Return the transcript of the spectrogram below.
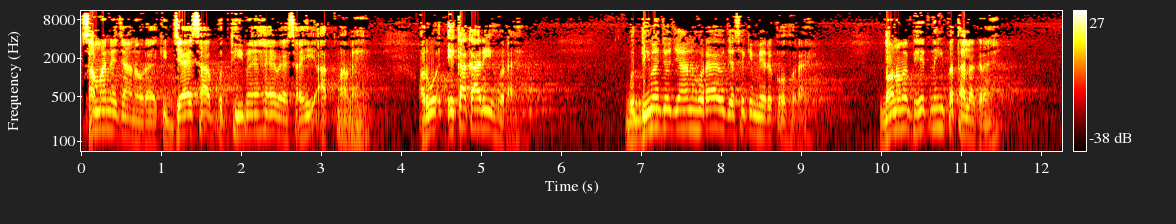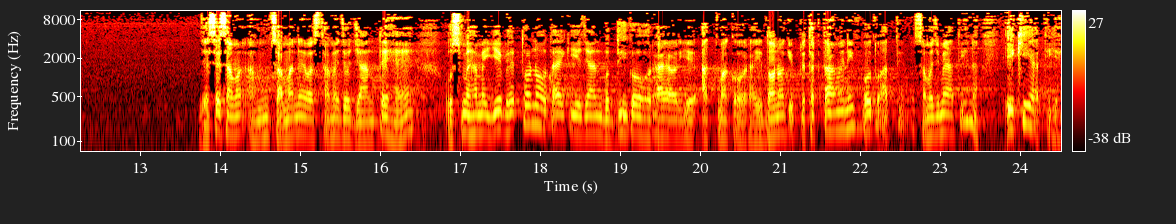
सामान्य ज्ञान हो रहा है कि जैसा बुद्धि में है, वैसा ही आत्मा में है, और वो एकाकारी हो रहा है। बुद्धि में जो ज्ञान हो रहा है, वो जैसे कि मेरे को हो रहा है। दोनों में भेद नहीं पता लग रहा है। जैसे हम सामान्य अवस्था में जो जानते हैं, उसमें हमें ये भेद थोड़ा होता है कि ये ज्ञान बुद्धि को हो रहा है और ये आत्मा को हो रहा है। दोनों की पृथकता हमें नहीं बहुत आती, समझ में आती है ना? एक ही आती है।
